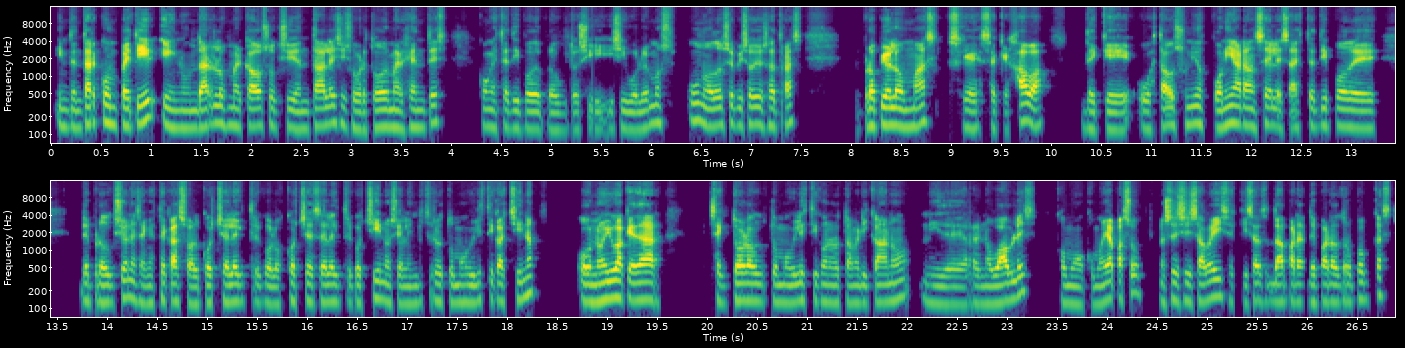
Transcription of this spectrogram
intentar competir e inundar los mercados occidentales y sobre todo emergentes con este tipo de productos. Y, si volvemos uno o dos episodios atrás, el propio Elon Musk se, se quejaba de que o Estados Unidos ponía aranceles a este tipo de, de producciones, en este caso al coche eléctrico, los coches eléctricos chinos y a la industria automovilística china, o no iba a quedar sector automovilístico norteamericano ni de renovables como, como ya pasó, no sé si sabéis, quizás da para, de para otro podcast,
